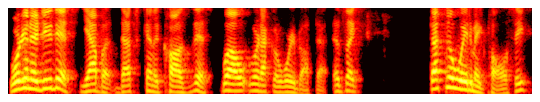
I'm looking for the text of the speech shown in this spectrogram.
we're gonna do this. Yeah, but that's gonna cause this. Well, we're not gonna worry about that. It's like that's no way to make policy.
